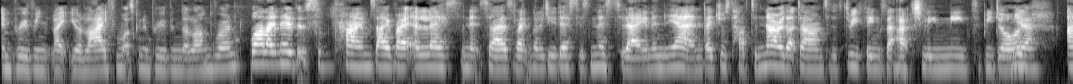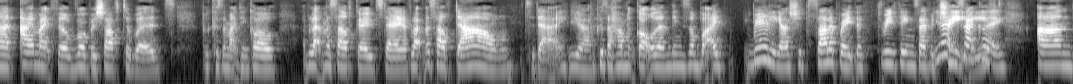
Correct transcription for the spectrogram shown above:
improving like your life and what's going to improve in the long run. well, I know that sometimes I write a list and it says like I'm going to do this, this, and this today, and in the end, I just have to narrow that down to the three things that actually need to be done. Mm. Yeah. And I might feel rubbish afterwards because I might think, oh, I've let myself go today. I've let myself down today. Yeah. Because I haven't got all them things done. But I really, I should celebrate the three things I've achieved Yeah, exactly. And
